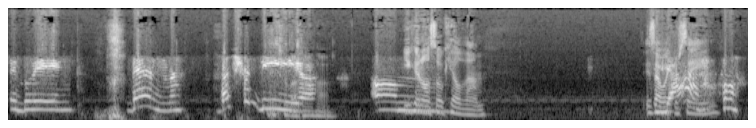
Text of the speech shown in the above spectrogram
sibling? then that should be. Uh, um, You can also kill them. Is that what yeah. you're saying?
